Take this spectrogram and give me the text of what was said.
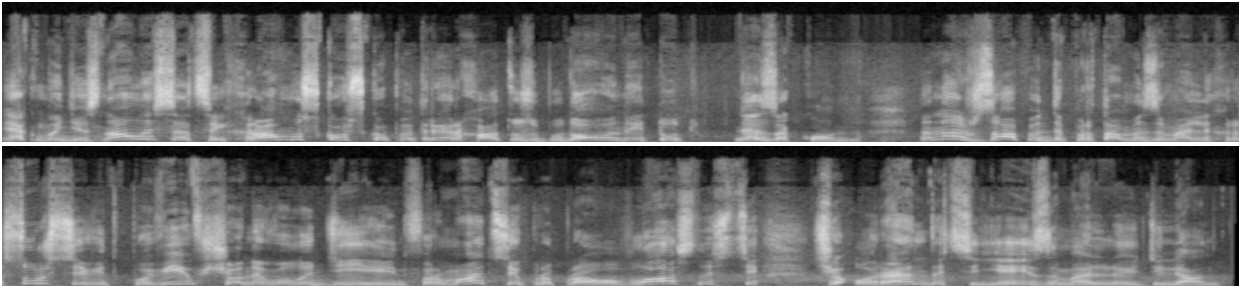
Як ми дізналися, цей храм Московського патріархату збудований тут незаконно. На наш запит департамент земельних ресурсів відповів, що не володіє інформацією про право власності чи оренди цієї земельної ділянки.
